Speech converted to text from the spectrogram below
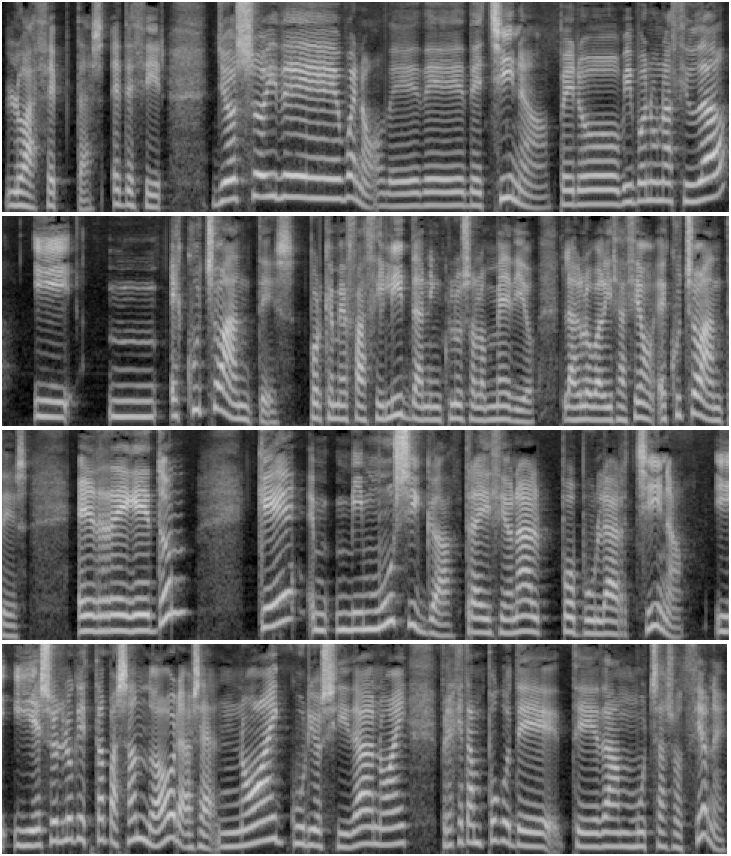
lo aceptas. Es decir, yo soy de, bueno, de, de- de China, pero vivo en una ciudad y mm, escucho antes, porque me facilitan incluso los medios, la globalización, escucho antes el reggaetón que mm, mi música tradicional popular china. Y, y eso es lo que está pasando ahora. O sea, no hay curiosidad, no hay. Pero es que tampoco te, te dan muchas opciones.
